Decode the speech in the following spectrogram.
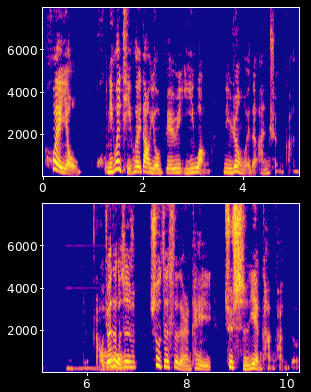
会有，你会体会到有别于以往你认为的安全感。嗯，对，我觉得这个是数字四的人可以去实验看看的。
